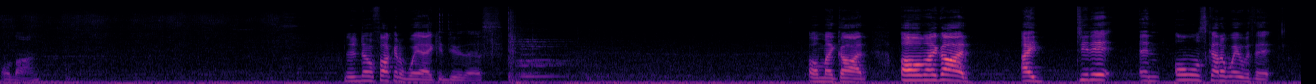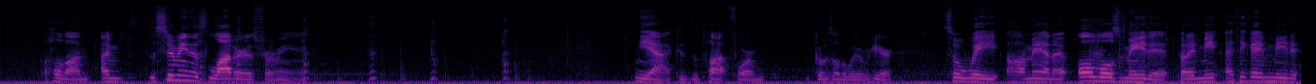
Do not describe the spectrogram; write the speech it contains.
Hold on. There's no fucking way I can do this. Oh my god. Oh my god! I did it and almost got away with it. Hold on. I'm assuming this ladder is for me. Yeah, because the platform goes all the way over here. So wait, oh man, I almost made it, but I made I think I made it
